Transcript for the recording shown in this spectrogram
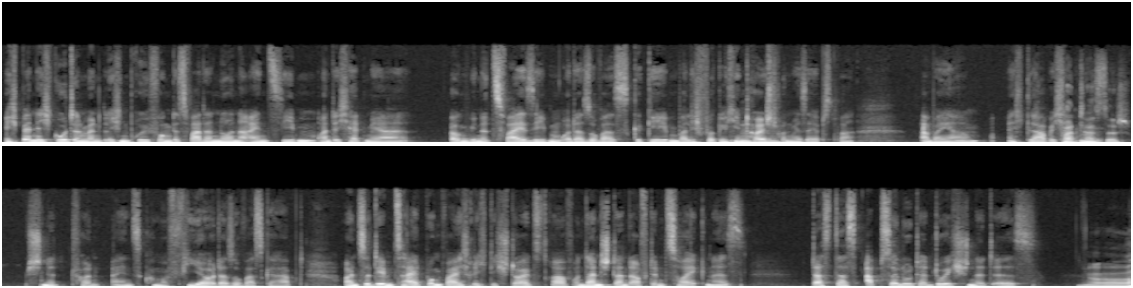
Ich bin nicht gut in mündlichen Prüfungen. Das war dann nur eine 1-7 und ich hätte mir irgendwie eine 2,7 oder sowas gegeben, weil ich wirklich enttäuscht mhm. von mir selbst war. Aber ja, ich glaube, ich habe einen Schnitt von 1,4 oder sowas gehabt. Und zu dem Zeitpunkt war ich richtig stolz drauf. Und dann stand auf dem Zeugnis, dass das absoluter Durchschnitt ist. Oh,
